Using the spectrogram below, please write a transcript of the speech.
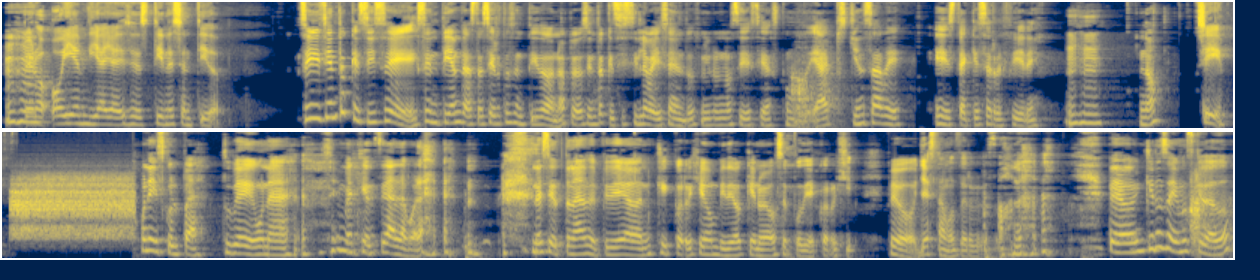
Pero hoy en día ya dices, tiene sentido. Sí, siento que sí se, se entiende hasta cierto sentido, ¿no? Pero siento que sí, sí le veías en el 2001, sí decías como de, ay, pues quién sabe este, a qué se refiere. ¿No? Sí. Una disculpa, tuve una emergencia laboral. no es cierto, nada, me pidieron que corrigiera un video que nuevo se podía corregir, pero ya estamos de regreso. pero ¿en qué nos habíamos quedado?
